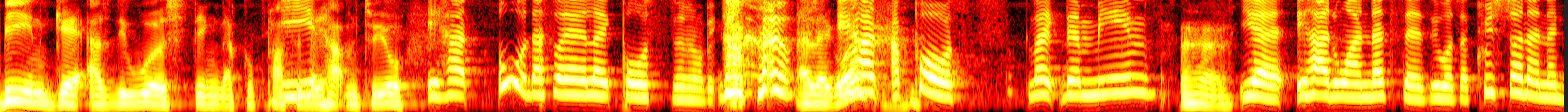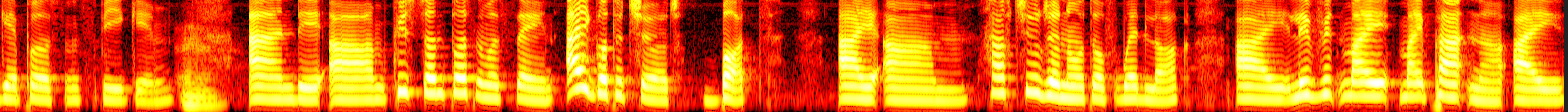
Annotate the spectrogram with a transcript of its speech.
being gay as the worst thing that could possibly Yeah. happen to you. It had. Oh, that's why I like posts. You know because I like it what? had a post like the memes. Uh-huh. Yeah, it had one that says it was a Christian and a gay person speaking, Uh-huh. and the um, Christian person was saying, "I go to church, but." I um have children out of wedlock. I live with my my partner. I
